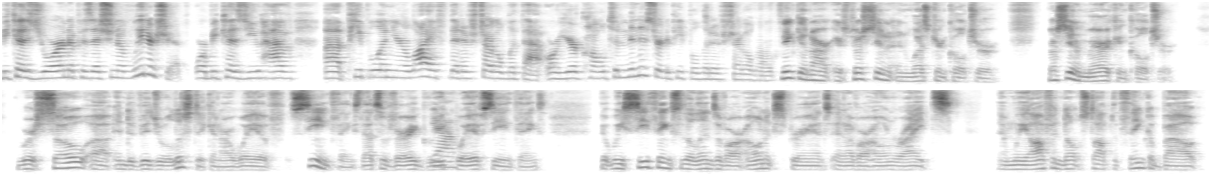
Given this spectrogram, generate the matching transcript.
because you're in a position of leadership or because you have uh, people in your life that have struggled with that or you're called to minister to people that have struggled I think in our, especially in Western culture, especially in American culture, we're so uh, individualistic in our way of seeing things. That's a very Greek Yeah. way of seeing things. That we see things through the lens of our own experience and of our own rights, and we often don't stop to think about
